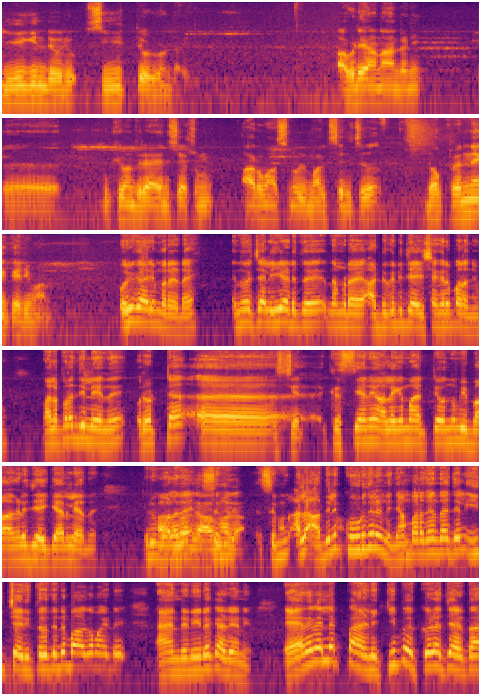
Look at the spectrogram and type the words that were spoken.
ലീഗിന്റെ ഒരു സീറ്റ് ഒഴിവുണ്ടായി. അവിടെയാണ് ആന്റണി മുഖ്യമന്ത്രിയായതിനു ശേഷം ആറുമാസത്തിനുള്ളിൽ മത്സരിച്ചത്. ഡോക്ടർ എൻ എ കരിമാണ്. ഒരു കാര്യം പറയട്ടെ. എന്ന് വെച്ചാൽ ഈ അടുത്ത് നമ്മുടെ അഡ്വക്കേറ്റ് ജയശങ്കർ പറഞ്ഞു മലപ്പുറം ജില്ലയിൽ നിന്ന് ഒരൊറ്റ ക്രിസ്ത്യാനിയോ അല്ലെങ്കിൽ മറ്റൊന്നും വിഭാഗങ്ങൾ ജയിക്കാറില്ല എന്ന്. ഒരു വളരെ അല്ല അതിൽ കൂടുതലുണ്ട്. ഞാൻ പറഞ്ഞെന്താ എന്താ വെച്ചാൽ ഈ ചരിത്രത്തിന്റെ ഭാഗമായിട്ട് ആന്റണിയുടെ കഴിയാണ് ഏറെ വല്ല പണിക്ക് വെക്കുക ചേട്ടാ.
